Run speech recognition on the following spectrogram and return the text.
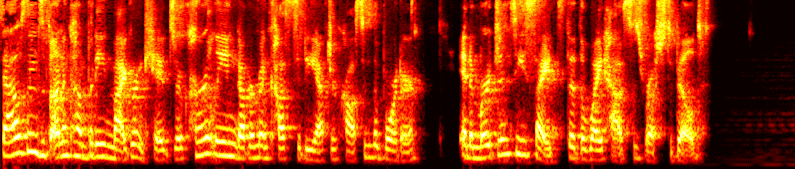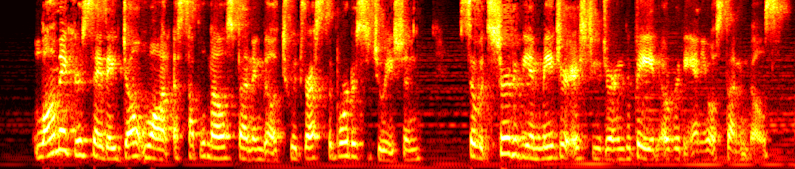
Thousands of unaccompanied migrant kids are currently in government custody after crossing the border in emergency sites that the White House has rushed to build. Lawmakers say they don't want a supplemental spending bill to address the border situation, so it's sure to be a major issue during debate over the annual spending bills.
